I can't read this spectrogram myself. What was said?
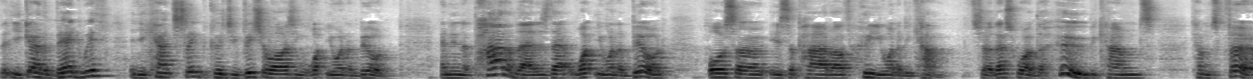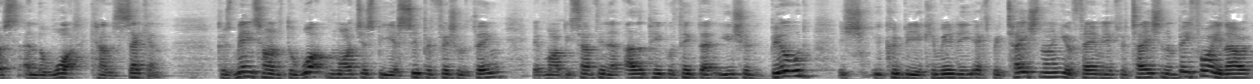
that you go to bed with, and you can't sleep because you're visualizing what you want to build. And in the part of that is that what you want to build also is a part of who you want to become. So that's why the who becomes comes first and the what comes second. Because many times the what might just be a superficial thing. It might be something that other people think that you should build. It, sh- it could be a community expectation on you, a family expectation. And before you know it,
